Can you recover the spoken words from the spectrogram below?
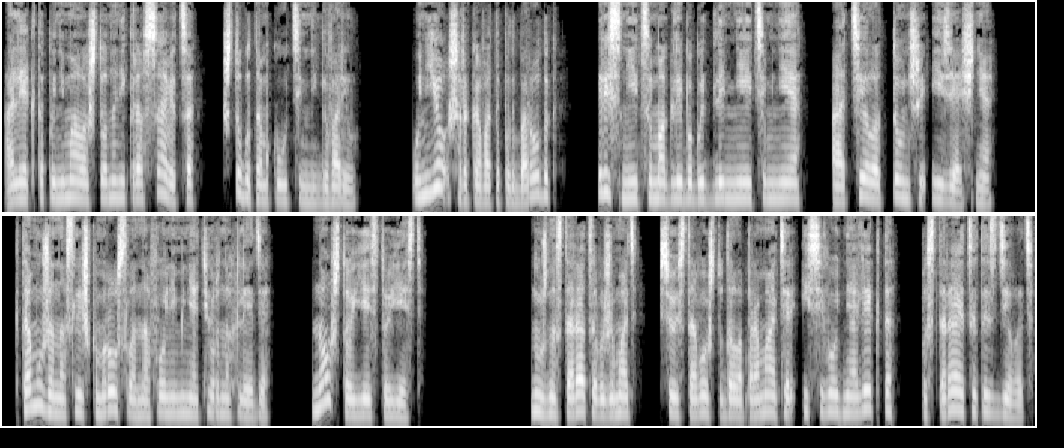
Олекта понимала, что она не красавица, что бы там Каутин ни говорил. У нее широковатый подбородок, ресницы могли бы быть длиннее и темнее, а тело тоньше и изящнее. К тому же она слишком рослая на фоне миниатюрных леди. Но что есть, то есть. Нужно стараться выжимать все из того, что дала проматерь, и сегодня Олекта постарается это сделать.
